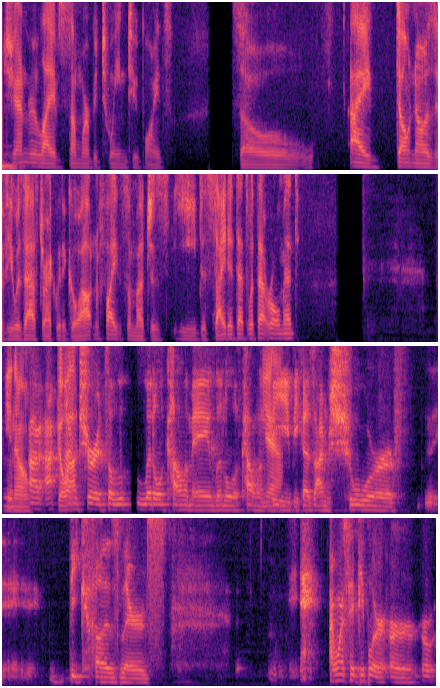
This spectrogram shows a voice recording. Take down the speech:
generally lies somewhere between two points. So I don't know as if he was asked directly to go out and fight so much as he decided that's what that role meant. You know, I, I, go I'm out. sure it's a little column A, little of column Yeah. B, because I'm sure because there's. I want to say people are, are, are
